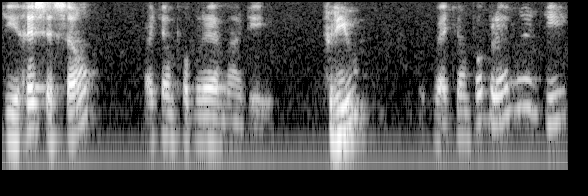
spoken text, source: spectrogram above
de recessão, vai ter um problema de frio, vai ter um problema de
